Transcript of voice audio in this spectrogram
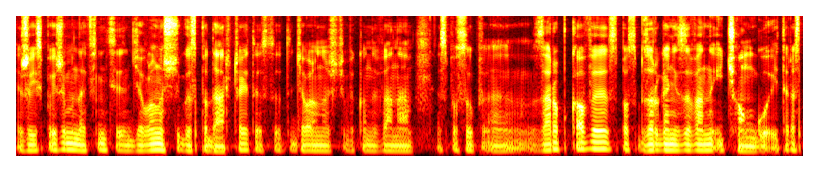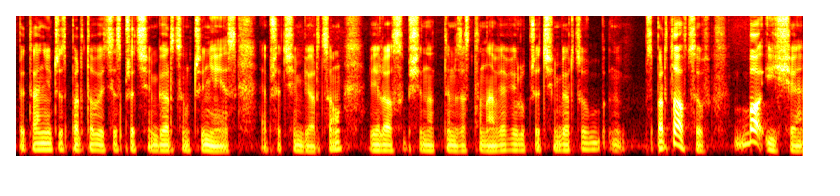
Jeżeli spojrzymy na definicję działalności gospodarczej, to jest to działalność wykonywana w sposób e, zarobkowy, w sposób zorganizowany i ciągły. I teraz pytanie, czy sportowiec jest przedsiębiorcą, czy nie jest przedsiębiorcą. Wiele osób się nad tym zastanawia, wielu przedsiębiorców sportowców boi się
